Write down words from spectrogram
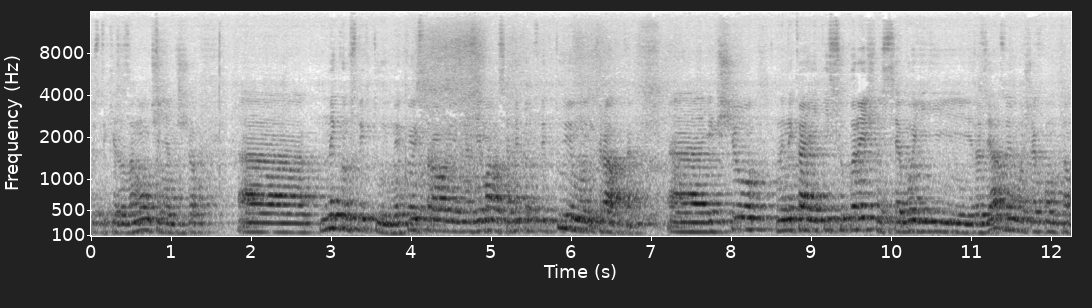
щось таке за замовченням, що е, не конфліктуємо. Якою справою не займалися, не конфліктуємо і крапка. Е, якщо виникає якісь суперечності, або її розв'язуємо шляхом там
